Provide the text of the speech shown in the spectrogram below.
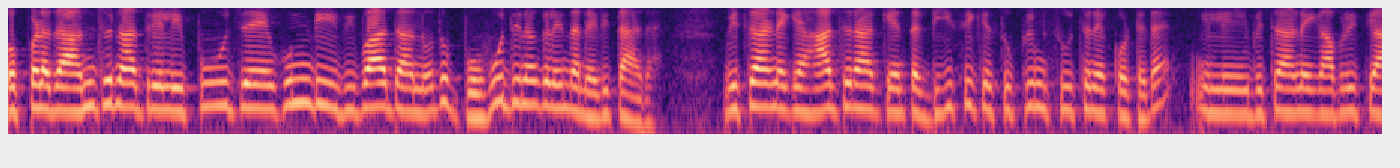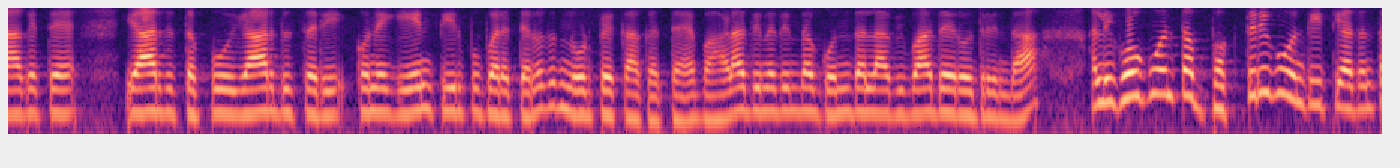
ಕೊಪ್ಪಳದ ಅಂಜನಾದ್ರಿಯಲ್ಲಿ ಪೂಜೆ, ಹುಂಡಿ, ವಿವಾದ ಅನ್ನೋದು ಬಹುದಿನಗಳಿಂದ ನಡೀತಾ ಇದೆ. ವಿಚಾರಣೆಗೆ ಹಾಜರಾಗಿ ಅಂತ ಡಿ ಸಿಗೆ ಸುಪ್ರೀಂ ಸೂಚನೆ ಕೊಟ್ಟಿದೆ. ಇಲ್ಲಿ ವಿಚಾರಣೆಗೆ ಯಾವ ರೀತಿ ಆಗುತ್ತೆ, ಯಾರ್ದು ತಪ್ಪು, ಯಾರ್ದು ಸರಿ, ಕೊನೆಗೆ ಏನು ತೀರ್ಪು ಬರುತ್ತೆ ಅನ್ನೋದನ್ನ ನೋಡಬೇಕಾಗತ್ತೆ. ಬಹಳ ದಿನದಿಂದ ಗೊಂದಲ, ವಿವಾದ ಇರೋದ್ರಿಂದ ಅಲ್ಲಿಗೆ ಹೋಗುವಂಥ ಭಕ್ತರಿಗೂ ಒಂದು ರೀತಿಯಾದಂಥ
